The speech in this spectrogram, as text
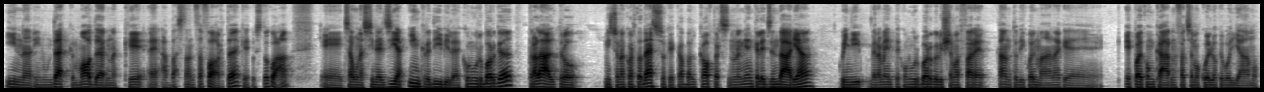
in, in, un deck modern che è abbastanza forte, che è questo qua, e c'è una sinergia incredibile con Urborg. Tra l'altro mi sono accorto adesso che Cabal Coffers non è neanche leggendaria, quindi veramente con Urborg riusciamo a fare tanto di quel mana che... e poi con Karn facciamo quello che vogliamo.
